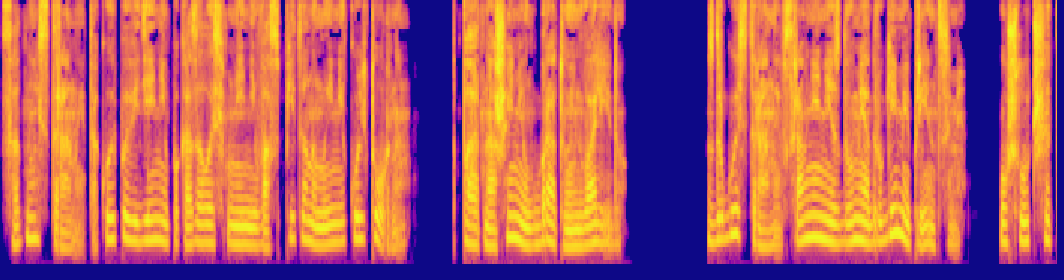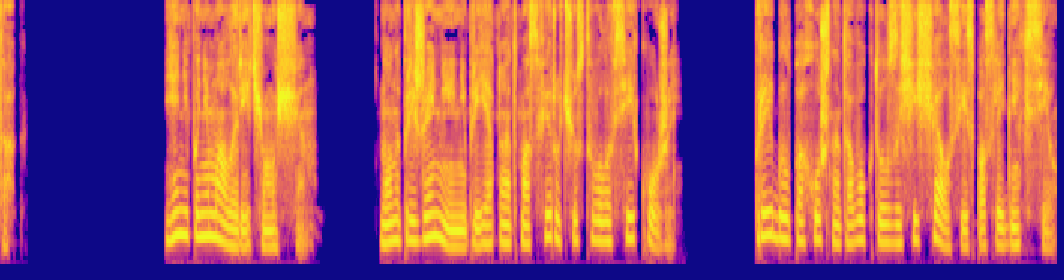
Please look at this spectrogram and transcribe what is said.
С одной стороны, такое поведение показалось мне невоспитанным и некультурным по отношению к брату-инвалиду. С другой стороны, в сравнении с двумя другими принцами, уж лучше так. Я не понимала речи мужчин, но напряжение и неприятную атмосферу чувствовала всей кожей. Прей был похож на того, кто защищался из последних сил,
